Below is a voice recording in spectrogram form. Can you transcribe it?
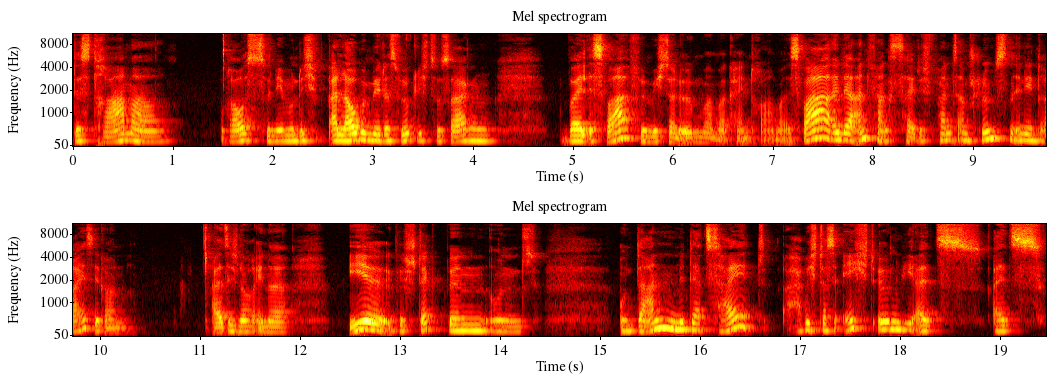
das Drama rauszunehmen. Und ich erlaube mir das wirklich zu sagen, weil es war für mich dann irgendwann mal kein Drama. Es war in der Anfangszeit, ich fand es am schlimmsten in den 30ern, als ich noch in einer Ehe gesteckt bin und, und dann mit der Zeit habe ich das echt irgendwie als, als,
